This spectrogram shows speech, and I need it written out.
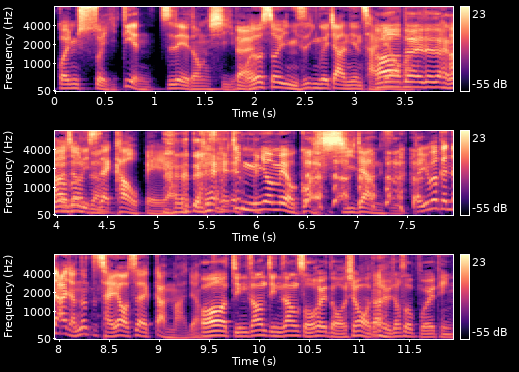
关于水电之类的东西。我就说你是因为这样念材料吗？哦、对对对，他说你是在靠北啊，对，就明明就没有关系这样子。对，要不要跟大家讲那材料是在干嘛这样？哦，紧张紧张，手会抖。希望我大学教授不会听。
